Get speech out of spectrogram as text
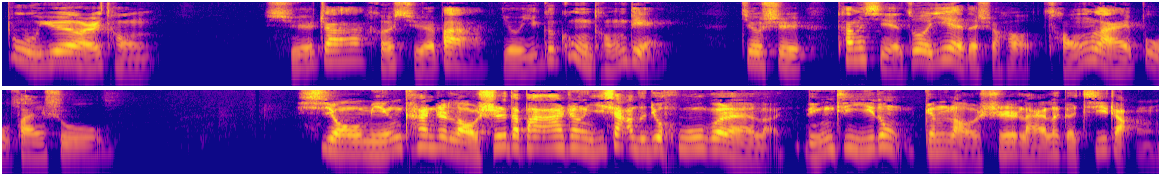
不约而同。”学渣和学霸有一个共同点，就是他们写作业的时候从来不翻书。小明看着老师的巴掌一下子就呼过来了，灵机一动，跟老师来了个击掌。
